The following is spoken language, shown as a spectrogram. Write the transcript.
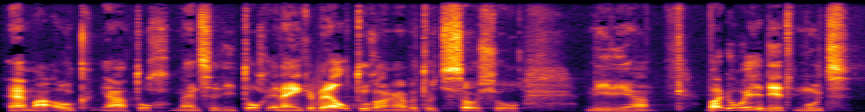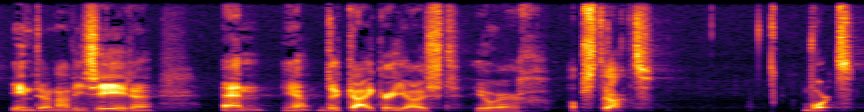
Hè, maar ook ja, toch mensen die toch in één keer wel toegang hebben tot je social media. Waardoor je dit moet internaliseren en ja, de kijker juist heel erg abstract wordt.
